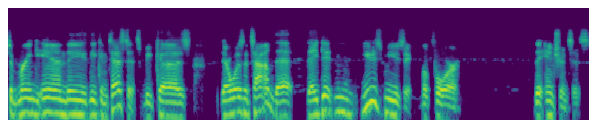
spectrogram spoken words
to bring in the the contestants because there was a time that they didn't use music before the entrances.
